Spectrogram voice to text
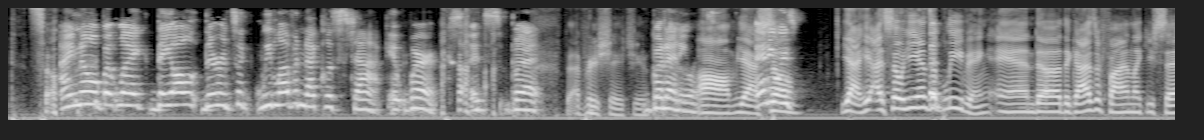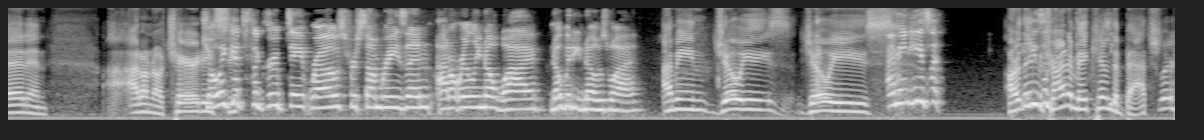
so I know, but like they all there it's like we love a necklace stack. It works. It's but I appreciate you. but anyways. Um, yeah. Anyways. so yeah, he, so he ends up leaving, and uh, the guys are fine, like you said, and I, I don't know. Charity. Joey se- gets the group date rose for some reason. I don't really know why. Nobody knows why. I mean, Joey's. Joey's. I mean, he's a are they he's a- trying to make him the Bachelor?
